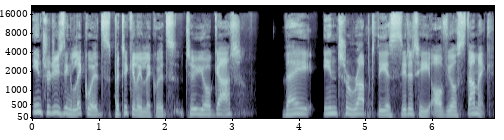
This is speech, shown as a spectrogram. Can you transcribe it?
introducing liquids, particularly liquids, to your gut, they interrupt the acidity of your stomach.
